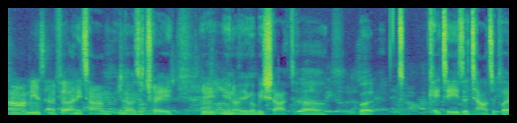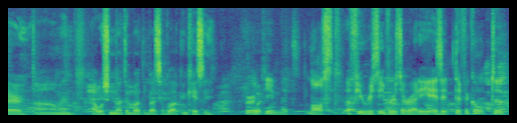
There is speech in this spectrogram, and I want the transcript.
Uh, I mean, it's NFL. Anytime you know it's a trade, you, you know you're gonna be shocked. Uh, but KT is a talented player, um, and I wish him nothing but the best of luck in KC. For a team that's lost a few receivers already, is it difficult to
